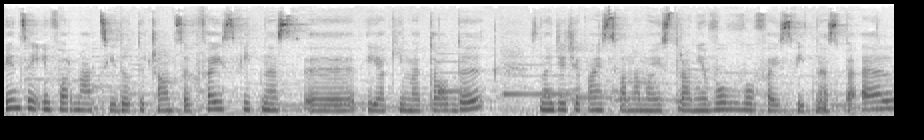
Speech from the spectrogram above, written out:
Więcej informacji dotyczących Face Fitness, y, jak i metody znajdziecie Państwo na mojej stronie www.facefitness.pl.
